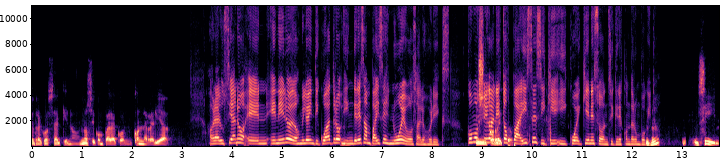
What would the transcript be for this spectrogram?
otra cosa que no, no se compara con, con, la realidad. Ahora, Luciano, en enero de 2024 mm. ingresan países nuevos a los BRICS. ¿Cómo llegan estos países y, quiénes son, si quieres contar un poquito? Sí,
